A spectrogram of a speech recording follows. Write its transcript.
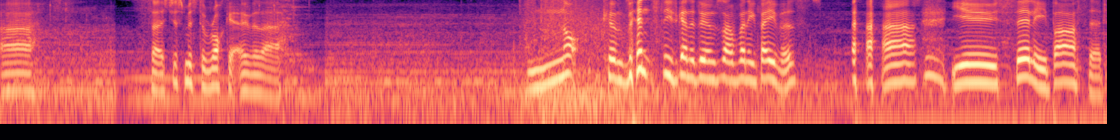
Uh, so it's just Mr. Rocket over there. Not convinced he's going to do himself any favors. you silly bastard.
